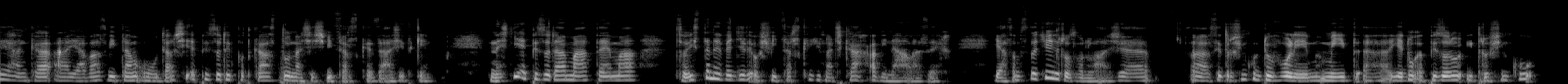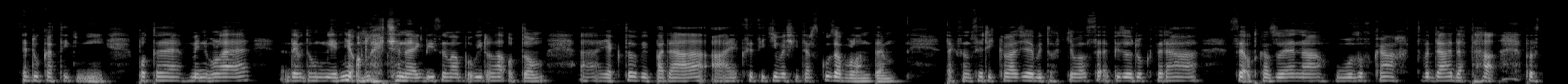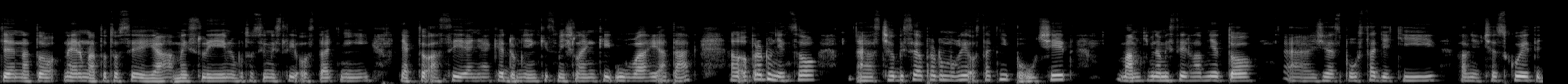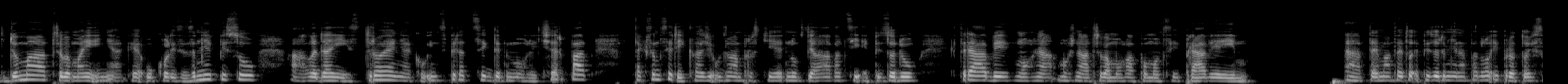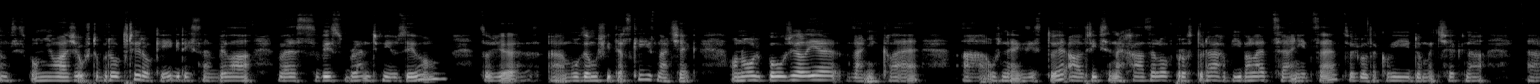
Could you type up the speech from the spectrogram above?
tady Hanka a já vás vítám u další epizody podcastu Naše švýcarské zážitky. Dnešní epizoda má téma Co jste nevěděli o švýcarských značkách a vynálezech. Já jsem se totiž rozhodla, že eh, si trošinku dovolím mít eh, jednu epizodu i trošinku edukativní. Po té minulé, dejme tomu mírně odlehčené, když jsem vám povídala o tom, eh, jak to vypadá a jak se cítím ve Švýcarsku za volantem. Tak jsem si říkala, že by to chtěla se epizodu, která se odkazuje na uvozovkách tvrdá data, prostě na to, nejenom na to, co si já myslím, nebo co si myslí ostatní, jak to asi je, nějaké domněnky, smyšlenky, úvahy a tak, ale opravdu něco, eh, z čeho by se opravdu mohli ostatní poučit. Mám tím na mysli hlavně to, že spousta dětí, hlavně v Česku, je teď doma, třeba mají i nějaké úkoly ze zeměpisu a hledají zdroje, nějakou inspiraci, kde by mohli čerpat, tak jsem si říkala, že udělám prostě jednu vzdělávací epizodu, která by možná, možná třeba mohla pomoci právě jim. A téma této epizody mě napadlo i proto, že jsem si vzpomněla, že už to budou tři roky, když jsem byla ve Swiss Brand Museum, což je eh, muzeum švýcarských značek. Ono už bohužel je zaniklé a už neexistuje, ale dřív se nacházelo v prostorách bývalé celnice, což byl takový domeček na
